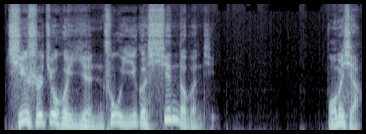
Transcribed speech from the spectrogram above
其实就会引出一个新的问题。我们想，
